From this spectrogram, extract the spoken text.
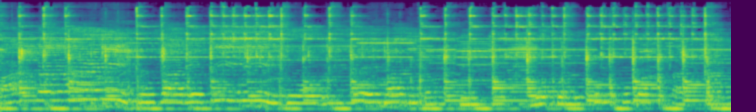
पार्टनर आणि पुजारेची जोडी लई भारी गमतीची. लोक लुकून खूप बघतात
